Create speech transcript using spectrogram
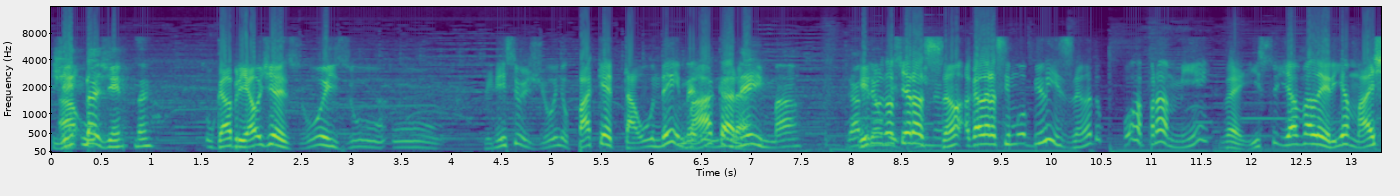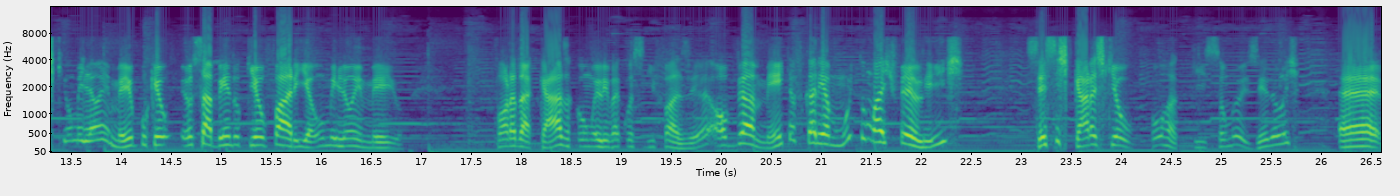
Gente ah, da o, gente, né? O Gabriel Jesus, o, o Vinícius Júnior, Paquetá, o Neymar, ne cara. Neymar. Gabriel da nossa geração, a galera se mobilizando, porra, pra mim, velho, isso já valeria mais que um milhão e meio, porque eu, eu sabendo que eu faria um milhão e meio fora da casa, como ele vai conseguir fazer, obviamente eu ficaria muito mais feliz se esses caras que eu, porra, que são meus ídolos, é,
